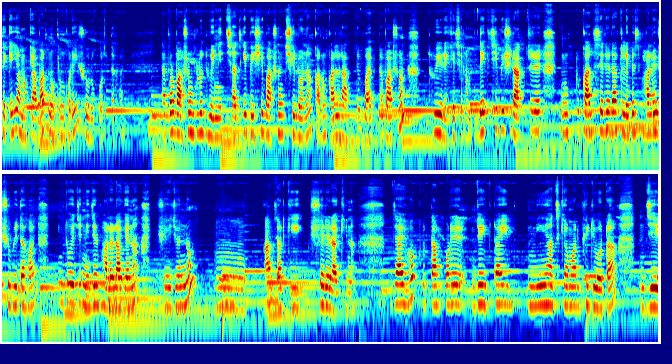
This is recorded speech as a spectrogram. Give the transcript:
থেকেই আমাকে আবার নতুন করেই শুরু করতে হয়। তারপর বাসনগুলো ধুয়ে নিচ্ছে। আজকে বেশি বাসন ছিল না, কারণ কাল রাত্রে কয়েকটা বাসন ধুয়ে রেখেছিলাম। দেখছি বেশ রাত্রে একটু কাজ সেরে রাখলে বেশ ভালোই সুবিধা হয়। কিন্তু ওই যে নিজের ভালো লাগে না, সেই জন্য কাজ আর কি সেরে রাখি না। যাই হোক, তারপরে যেইটাই নিয়ে আজকে আমার ভিডিওটা যে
